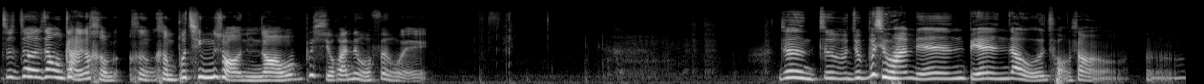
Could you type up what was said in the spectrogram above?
这这让我感觉很很很不清爽，你知道吗？我不喜欢那种氛围。这这不就不喜欢别人别人在我的床上，嗯，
